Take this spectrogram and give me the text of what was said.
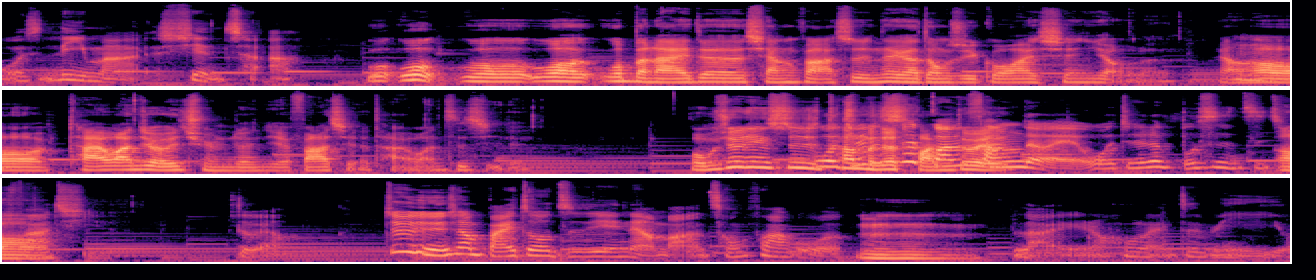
我是立马现查。我我我我我本来的想法是那个东西国外先有了，然后台湾就有一群人也发起了台湾自己的，我不确定是他们的团队。官方的哎、欸，我觉得不是自己发起的，哦、对啊，就有点像白昼之夜那样吧，从法国嗯。来，然后来这边也有，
